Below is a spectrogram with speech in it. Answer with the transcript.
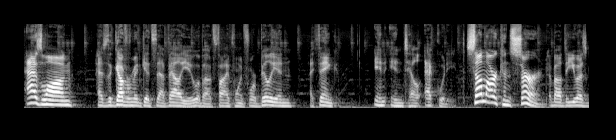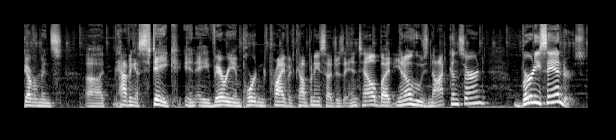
as long as the government gets that value, about 5.4 billion, I think, in Intel equity. Some are concerned about the US government's uh, having a stake in a very important private company such as Intel, but you know who's not concerned? Bernie Sanders.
